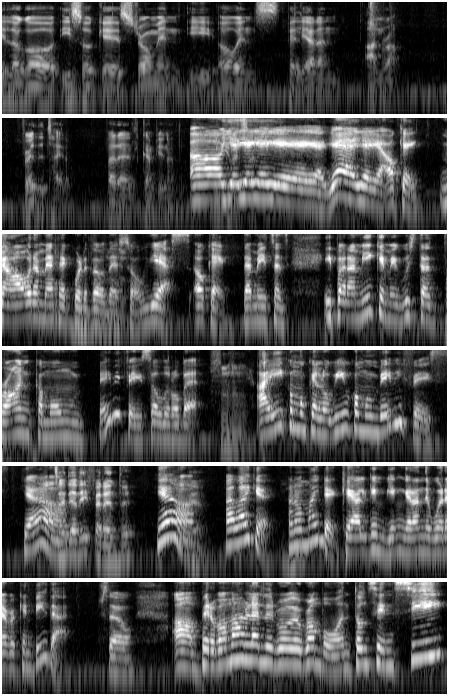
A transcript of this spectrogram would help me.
y luego hizo que Strowman y Owens pelearan on Raw for the title, para el campeonato. Oh, yeah, yeah, yeah, yeah, yeah, yeah, yeah, yeah, okay. Me- Ahora me recuerdo de eso. Yes, okay, that made sense. Y para mí que me gusta Braun como un babyface a little bit. Ahí como que lo vi como un babyface. Yeah. Sería diferente. Yeah, Yeah. I like it. I don't mind it. Que alguien bien grande, whatever, can be that. So, um, pero vamos a hablar del Royal Rumble. Entonces, en sí,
